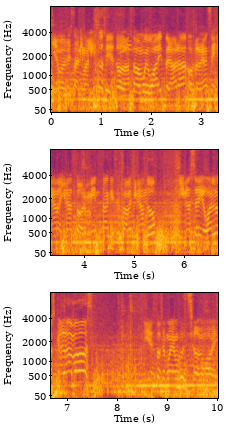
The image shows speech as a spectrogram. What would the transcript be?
Y hemos visto animalitos y de todo, ha estado muy guay, pero ahora os lo voy a enseñar, hay una tormenta que se está avecinando y no sé, igual nos calamos y esto se mueve mucho, como veis.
